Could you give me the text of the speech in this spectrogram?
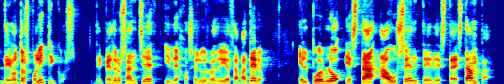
de otros políticos, de Pedro Sánchez y de José Luis Rodríguez Zapatero. El pueblo está ausente de esta estampa.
